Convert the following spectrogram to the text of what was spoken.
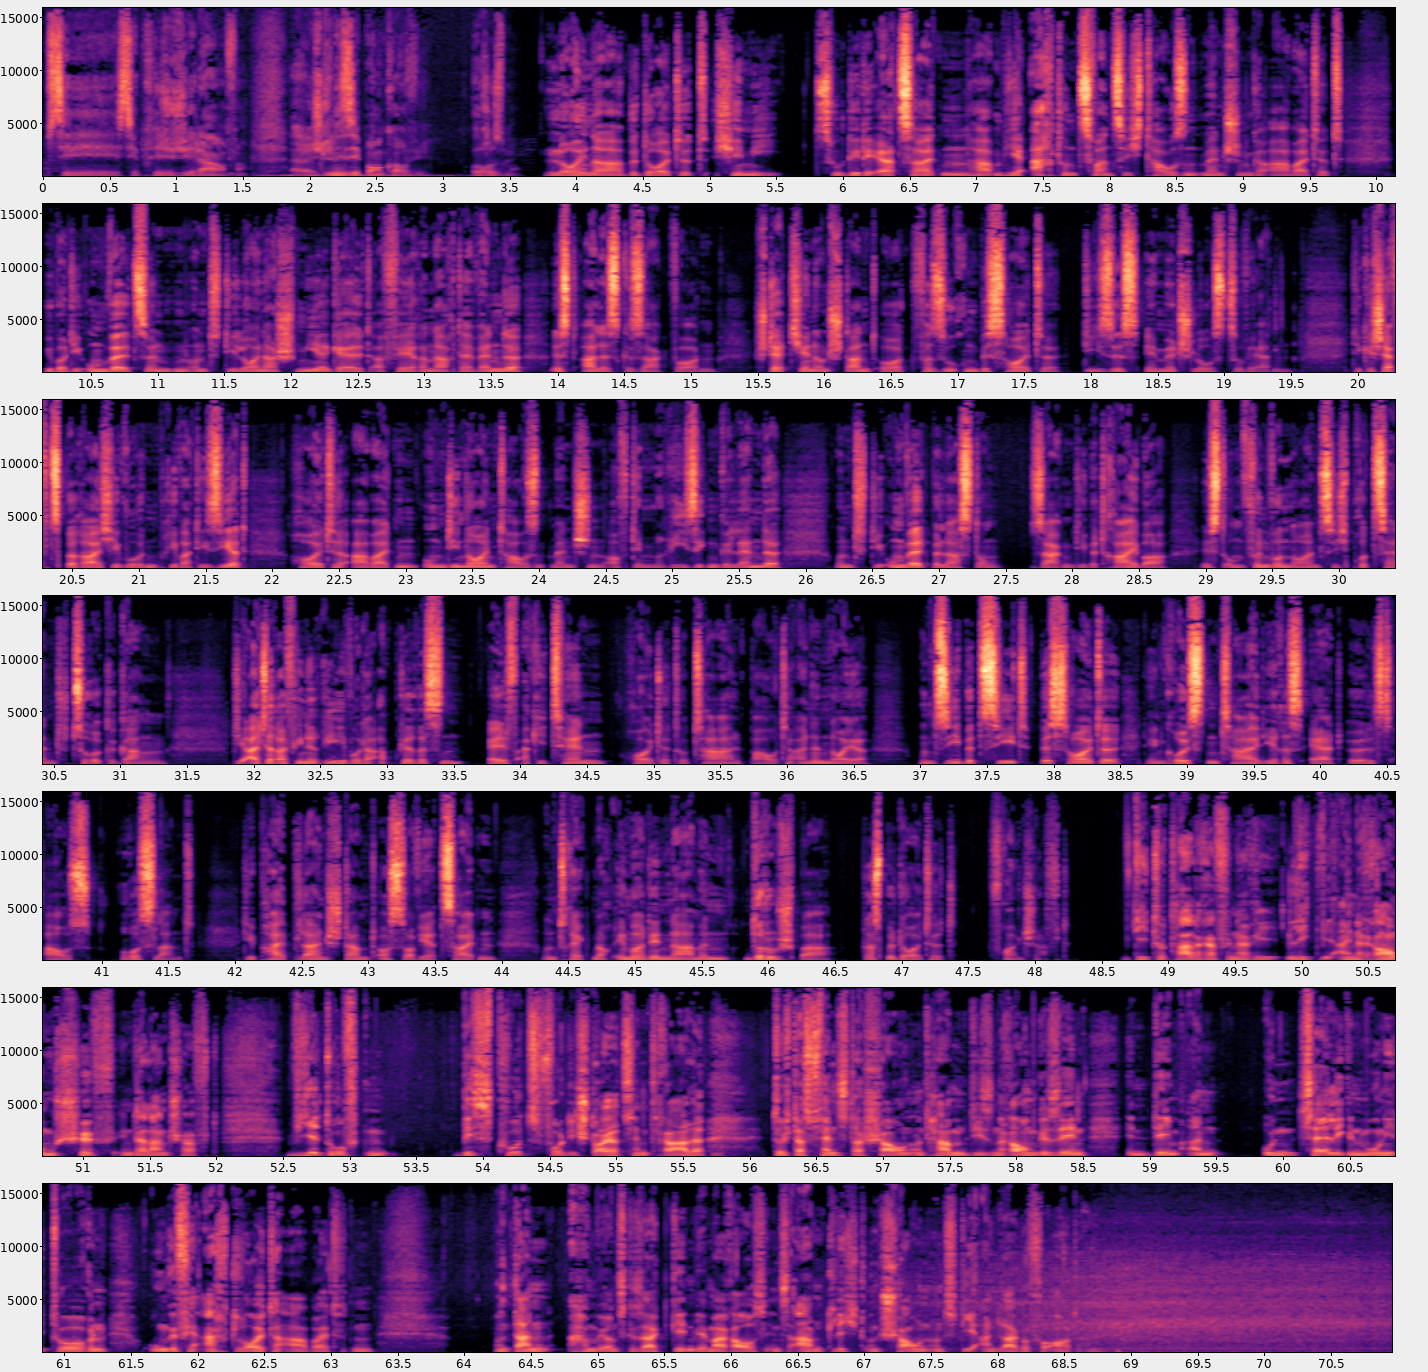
ces, ces préjugés-là, enfin, euh, je ne les ai pas encore vus, heureusement. Leuna bedeutet Chemie. Zu DDR-Zeiten haben hier 28.000 Menschen gearbeitet. Über die Umweltsünden und die Leuner Schmiergeldaffäre nach der Wende ist alles gesagt worden. Städtchen und Standort versuchen bis heute, dieses Image loszuwerden. Die Geschäftsbereiche wurden privatisiert. Heute arbeiten um die 9.000 Menschen auf dem riesigen Gelände und die Umweltbelastung, sagen die Betreiber, ist um 95 Prozent zurückgegangen. Die alte Raffinerie wurde abgerissen, Elf Aquitaine, heute Total, baute eine neue, und sie bezieht bis heute den größten Teil ihres Erdöls aus Russland. Die Pipeline stammt aus Sowjetzeiten und trägt noch immer den Namen Druschba, das bedeutet Freundschaft. Die Totalraffinerie liegt wie ein Raumschiff in der Landschaft. Wir durften bis kurz vor die Steuerzentrale durch das Fenster schauen und haben diesen Raum gesehen, in dem an unzähligen Monitoren ungefähr acht Leute arbeiteten. Und dann haben wir uns gesagt, gehen wir mal raus ins Abendlicht und schauen uns die Anlage vor Ort an.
